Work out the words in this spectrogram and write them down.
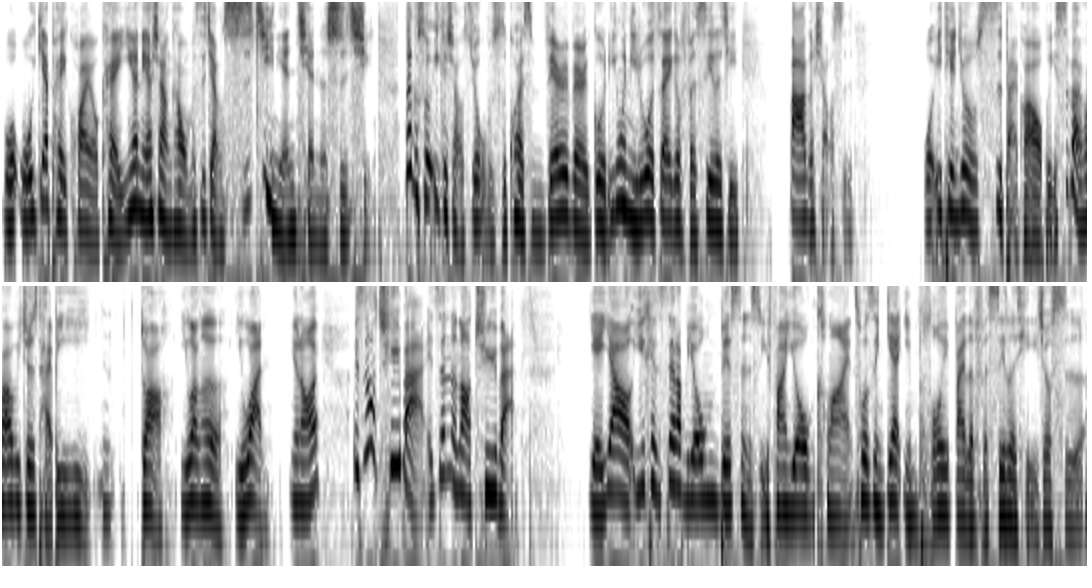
我我 get pay 快 OK，因为你要想想看，我们是讲十几年前的事情，那个时候一个小时就五十块是 very very good。因为你如果在一个 facility 八个小时，我一天就四百块澳币，四百块澳币就是台币一嗯多少一万二一万，you know，it's not too bad，it's 真的 not too bad。也要 you can set up your own business，you find your own clients，或者你 get employed by the facility 就是了。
